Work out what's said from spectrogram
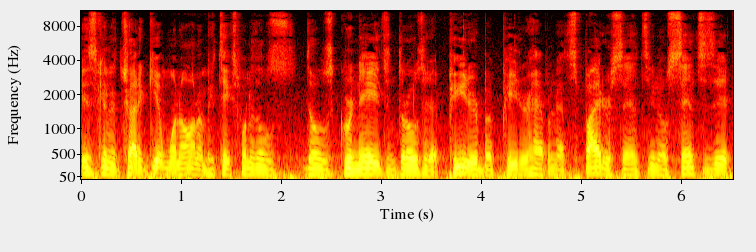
is gonna try to get one on him. He takes one of those those grenades and throws it at Peter, but Peter, having that spider sense, you know, senses it,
